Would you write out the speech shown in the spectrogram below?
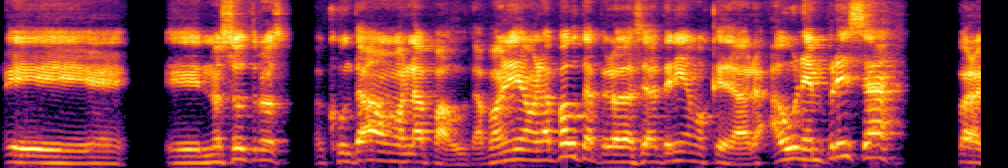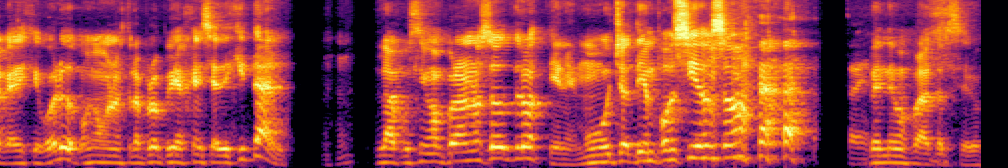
eh, eh, nosotros juntábamos la pauta, poníamos la pauta, pero se la teníamos que dar a una empresa para que dije, boludo, pongamos nuestra propia agencia digital. La pusimos para nosotros, tiene mucho tiempo ocioso, vendemos para tercero.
